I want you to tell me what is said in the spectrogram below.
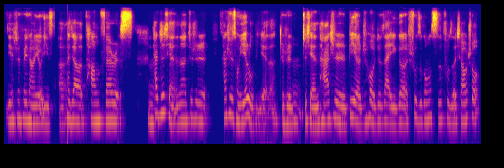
也是非常有意思。呃，他叫 Tom Ferris，他之前呢就是。他是从耶鲁毕业的，就是之前他是毕业了之后就在一个数字公司负责销售，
